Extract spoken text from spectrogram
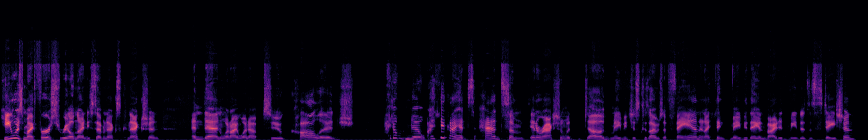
he was my first real 97x connection and then when i went up to college i don't know i think i had had some interaction with doug maybe just because i was a fan and i think maybe they invited me to the station.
